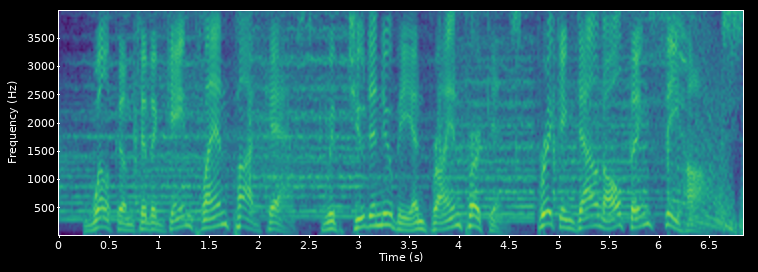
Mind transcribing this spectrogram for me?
Welcome to the Game Plan Podcast with Judah Newby and Brian Perkins, breaking down all things Seahawks.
